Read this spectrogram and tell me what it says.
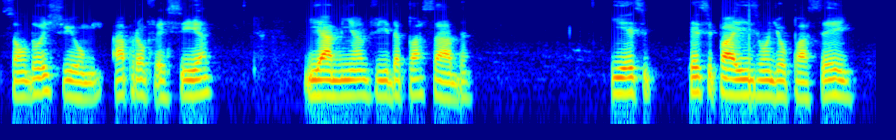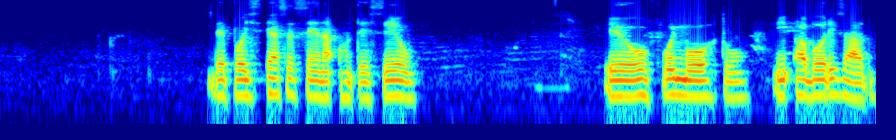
São dois filmes, A Profecia e A Minha Vida Passada. E esse, esse país onde eu passei, depois essa cena aconteceu, eu fui morto e arborizado.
